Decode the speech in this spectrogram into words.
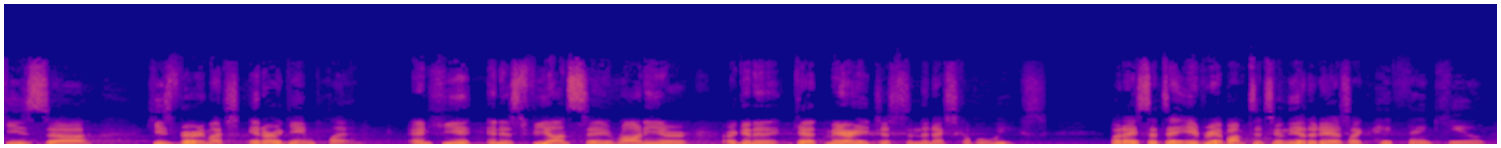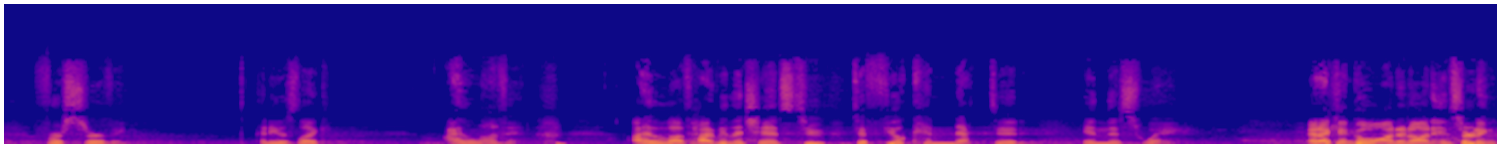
he's, uh, he's very much in our game plan. And he and his fiancee, Ronnie, are, are going to get married just in the next couple weeks. But I said to Avery, I bumped into him the other day. I was like, hey, thank you for serving. And he was like, I love it. I love having the chance to, to feel connected in this way. And I could go on and on, inserting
